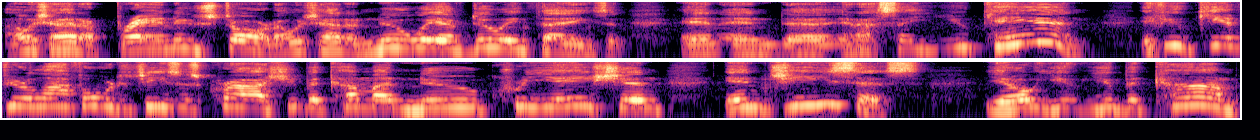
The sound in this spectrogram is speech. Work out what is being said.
I wish I had a brand new start, I wish I had a new way of doing things and and and uh, and I say, You can. If you give your life over to Jesus Christ, you become a new creation in Jesus. You know, you, you become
